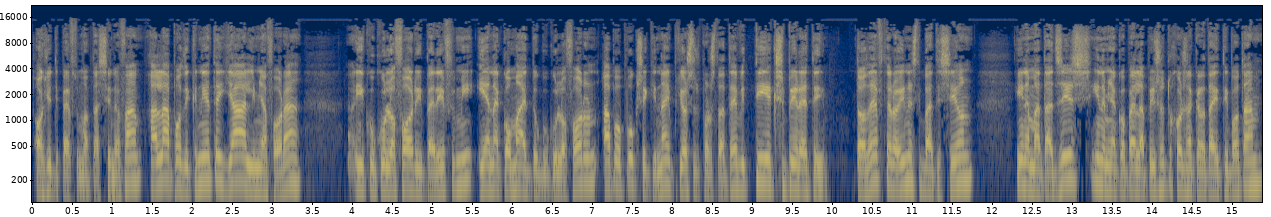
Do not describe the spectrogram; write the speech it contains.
Όχι ότι πέφτουμε από τα σύννεφα, αλλά αποδεικνύεται για άλλη μια φορά οι κουκουλοφόροι οι περίφημοι ή ένα κομμάτι των κουκουλοφόρων από πού ξεκινάει, ποιος του προστατεύει, τι εξυπηρετεί. Το δεύτερο είναι στην Πατησίων, είναι ματατζής, είναι μια κοπέλα πίσω του χωρίς να κρατάει τίποτα,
